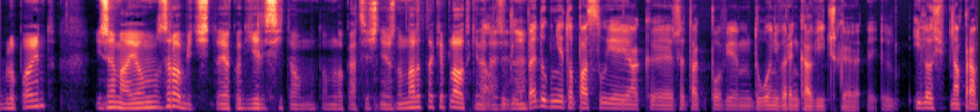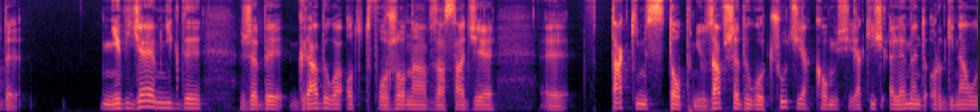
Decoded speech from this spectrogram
Bluepoint i że mają zrobić to jako DLC tą, tą lokację śnieżną, no ale takie plotki na no, razie. Nie? Według mnie to pasuje jak, e, że tak powiem, dłoń w rękawiczkę. E, ilość naprawdę nie widziałem nigdy, żeby gra była odtworzona w zasadzie e, w takim stopniu. Zawsze było czuć jakąś, jakiś element oryginału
